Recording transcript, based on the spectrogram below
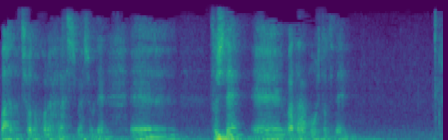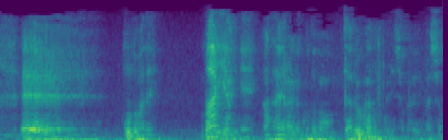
まあ後ほどこの話しましょうね、えー、そして、えー、またもう一つね、えー、今度はねマリアにね与えられる言葉をじゃあルカの福音書から読みましょう。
